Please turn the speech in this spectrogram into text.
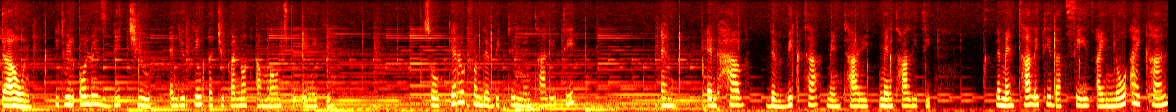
down. It will always beat you, and you think that you cannot amount to anything. So get out from the victim mentality and and have the victor mentali- mentality. The mentality that says, I know I can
